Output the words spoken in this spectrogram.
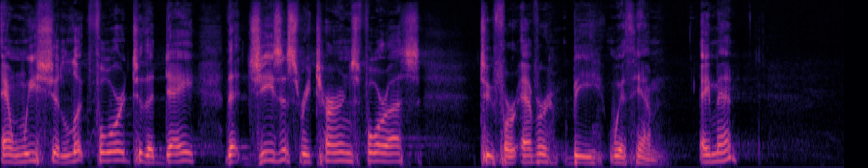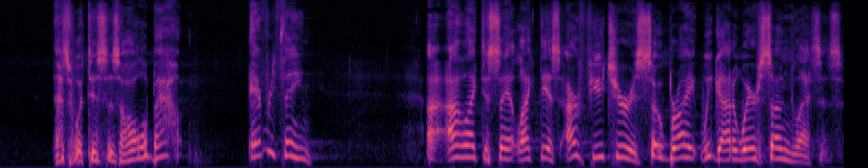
and we should look forward to the day that Jesus returns for us to forever be with Him. Amen? That's what this is all about. Everything. I, I like to say it like this Our future is so bright, we got to wear sunglasses.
